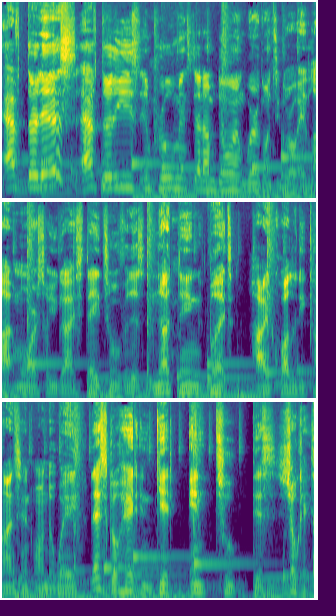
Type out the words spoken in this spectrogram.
after this, after these improvements that I'm doing, we're going to grow a lot more. So you guys stay tuned for this. Nothing but high quality content on the way. Let's go ahead and get into this showcase.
